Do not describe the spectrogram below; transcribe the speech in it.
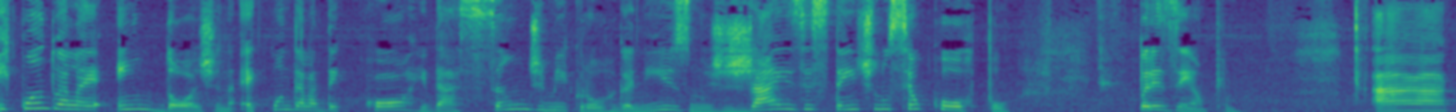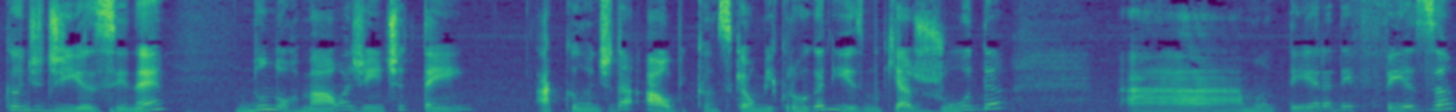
E quando ela é endógena, é quando ela decorre da ação de microorganismos já existentes no seu corpo. Por exemplo, a candidíase, né? No normal, a gente tem a Cândida albicans, que é um microorganismo que ajuda a manter a defesa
